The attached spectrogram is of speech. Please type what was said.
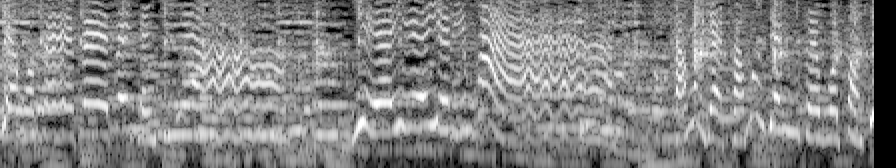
见我白白白天香，夜夜夜里盼。常梦见，常梦见你在我床前，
